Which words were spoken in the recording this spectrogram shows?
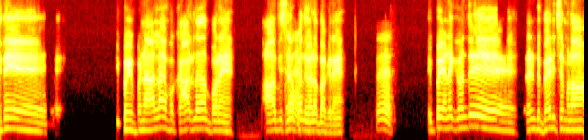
இது இப்ப இப்ப நான்லாம் இப்ப கார்ல தான் போறேன். ஆபீஸ்ல. உட்காந்து வேலை பாக்குறேன். இப்ப எனக்கு வந்து ரெண்டு பேரிச்சம்பளம்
